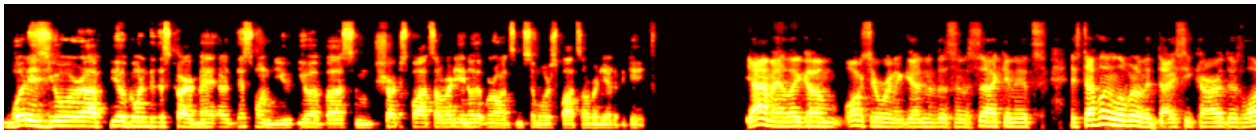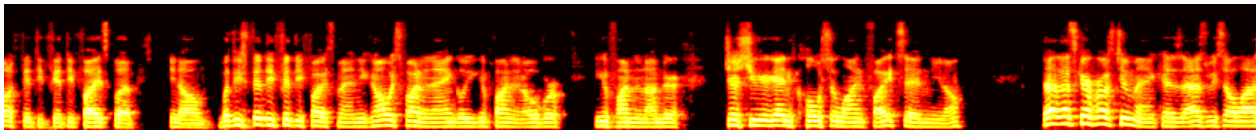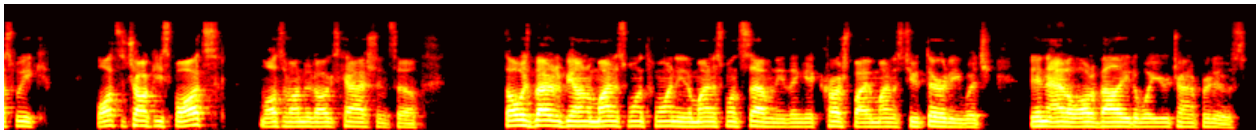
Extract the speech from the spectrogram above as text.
what is your uh, feel going into this card, man? Or this one, you you have uh, some sharp spots already. I know that we're on some similar spots already out of the gate. Yeah, man. Like, um, obviously we're gonna get into this in a second. It's it's definitely a little bit of a dicey card. There's a lot of 50-50 fights, but you know, with these 50-50 fights, man, you can always find an angle. You can find an over. You can find an under. Just you're getting closer line fights, and you know, that that's good for us too, man. Because as we saw last week, lots of chalky spots, lots of underdogs cash, and so it's always better to be on a minus 120 to minus 170 than get crushed by a minus 230, which didn't add a lot of value to what you're trying to produce.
